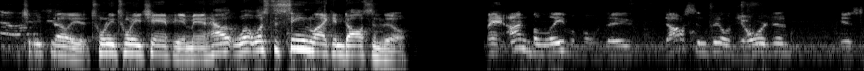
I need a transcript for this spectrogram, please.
No. Chase Elliott, 2020 champion, man. How what, what's the scene like in Dawsonville? Man, unbelievable, dude. Dawsonville, Georgia is.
